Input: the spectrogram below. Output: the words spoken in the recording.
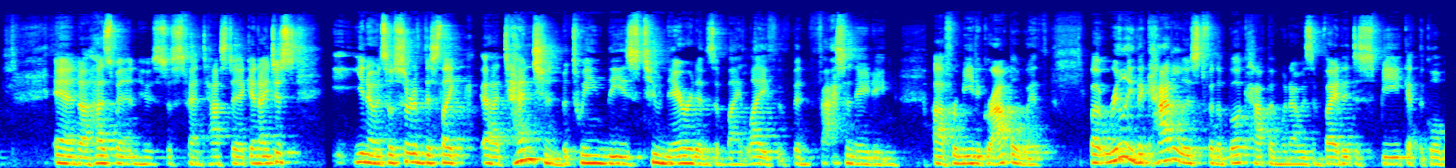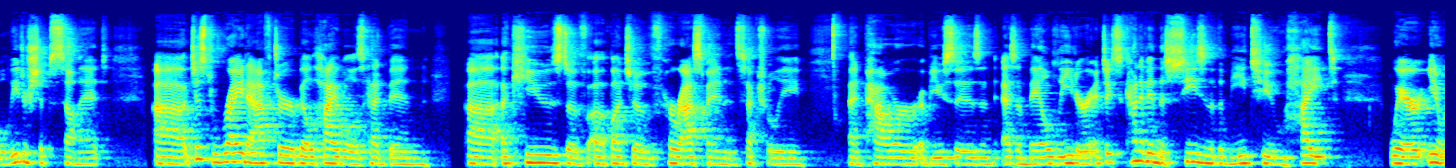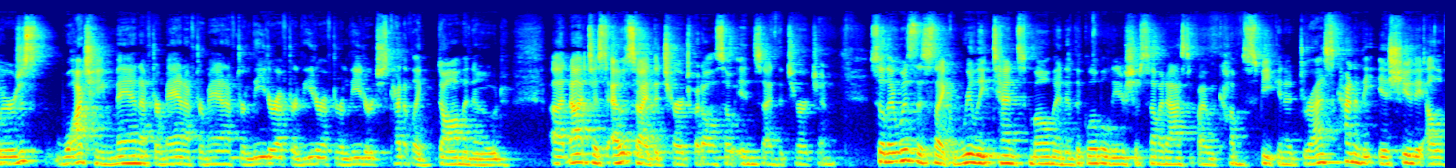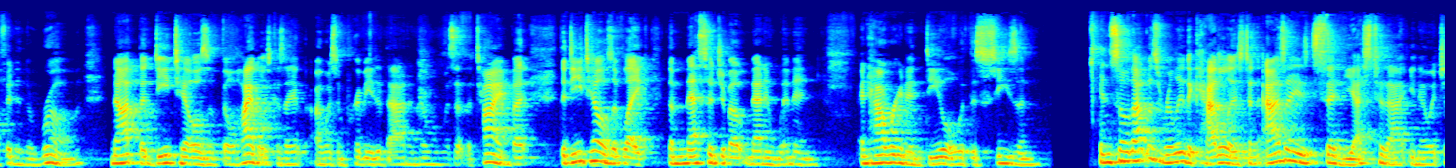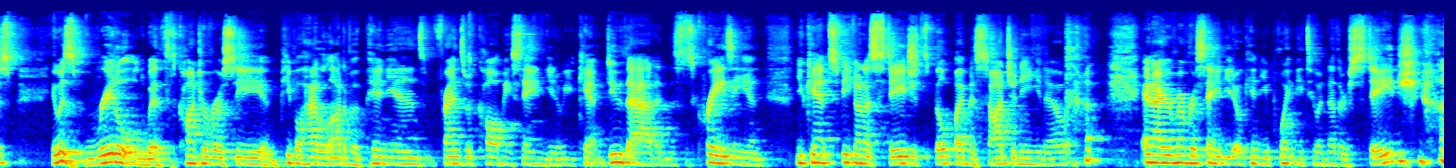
and a husband who's just fantastic. And i just you know, and so sort of this like uh, tension between these two narratives of my life have been fascinating uh, for me to grapple with. But really, the catalyst for the book happened when I was invited to speak at the Global Leadership Summit, just right after Bill Hybels had been uh, accused of a bunch of harassment and sexually and power abuses, and as a male leader, and just kind of in the season of the Me Too height where you know we were just watching man after man after man after leader after leader after leader just kind of like dominoed uh, not just outside the church but also inside the church. And so there was this like really tense moment and the global leadership summit asked if i would come speak and address kind of the issue the elephant in the room not the details of bill hybels because I, I wasn't privy to that and no one was at the time but the details of like the message about men and women and how we're going to deal with this season. And so that was really the catalyst. And as i said yes to that you know it just it was riddled with controversy and people had a lot of opinions. Friends would call me saying you know you can't do that and this is crazy and you can't speak on a stage. It's built by misogyny you know. And i remember saying you know can you point me to another stage?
